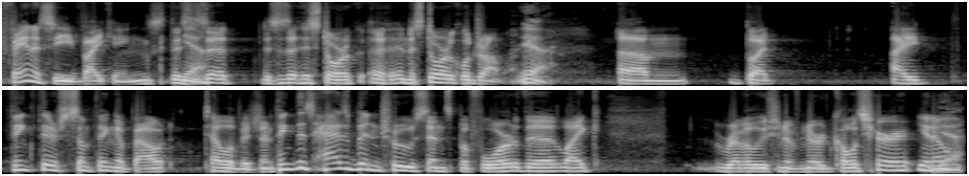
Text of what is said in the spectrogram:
fantasy Vikings. This Yeah. is a this is a historic uh, an historical drama. yeah. Um, but I think there's something about television. I think this has been true since before the like revolution of nerd culture. You know, Yeah.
